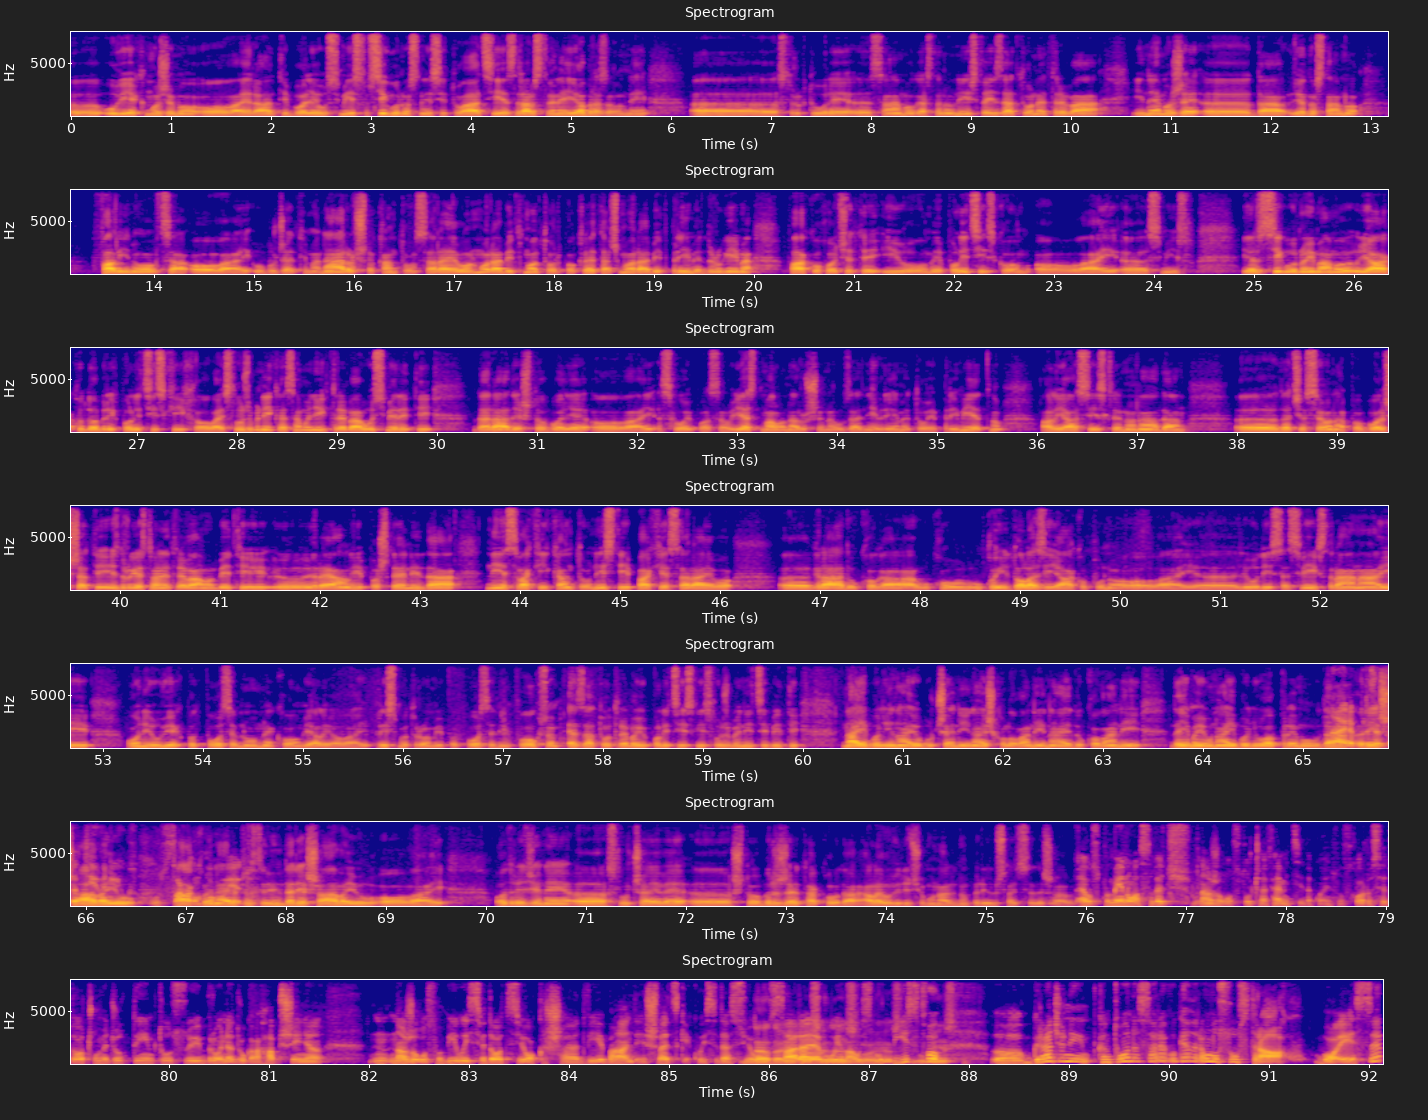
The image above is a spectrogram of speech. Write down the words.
E, uvijek možemo ovaj raditi bolje u smislu sigurnosne situacije, zdravstvene i obrazovne e, strukture e, samoga stanovništva i zato ne treba i ne može e, da jednostavno fali novca ovaj u budžetima. Narod što kanton Sarajevo, on mora biti motor, pokretač, mora biti primjer drugima, pa ako hoćete i u ovome policijskom ovaj e, smislu jer sigurno imamo jako dobrih policijskih ovaj službenika, samo njih treba usmjeriti da rade što bolje ovaj svoj posao. Jest malo narušena u zadnje vrijeme, to je primijetno, ali ja se iskreno nadam e, da će se ona poboljšati. I s druge strane trebamo biti e, realni i pošteni da nije svaki kanton isti, ipak je Sarajevo uh, grad u, koga, u, ko, u koji dolazi jako puno ovaj e, ljudi sa svih strana i on je uvijek pod posebnom nekom jeli, ovaj, prismotrom i pod posebnim fokusom. E, zato trebaju policijski službenici biti najbolji, najobučeniji, najškolovaniji, najedukovaniji, da imaju najbolju opremu, da rješavaju, tako je, da rješavaju ovaj, određene uh, slučajeve uh, što brže, tako da, ali evo vidit ćemo u narednom periodu šta će se dešavati. Evo, spomenula sam već, nažalost, slučaj femicida kojim smo skoro svjedočili, međutim, tu su i brojne druga hapšenja. Nažalost, smo bili svjedoci okršaja dvije bande iz Švedske koji se desio da, u Sarajevu, imali smo ubistvo. Uh, građani kantona Sarajevo generalno su u strahu, boje se,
